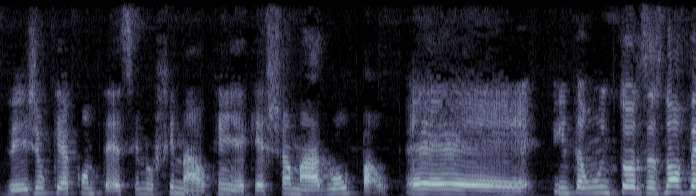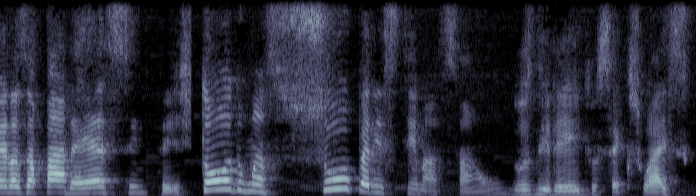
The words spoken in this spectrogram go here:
vejam o que acontece no final, quem é que é chamado ao pau. É, então, em todas as novelas aparece veja, toda uma superestimação dos direitos sexuais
